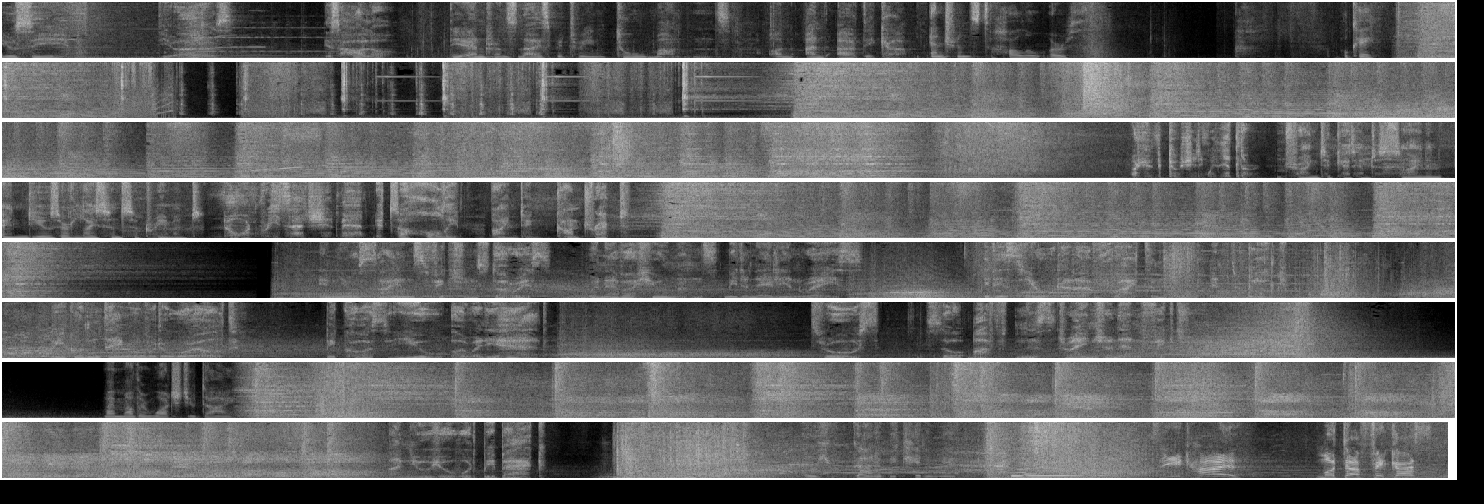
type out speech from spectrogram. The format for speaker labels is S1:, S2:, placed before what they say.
S1: You see, the Earth is hollow. The entrance lies between two mountains on Antarctica.
S2: Entrance to Hollow Earth? Okay.
S3: Trying to get him to sign an end user license agreement.
S4: No one reads that shit, man.
S3: It's a holy binding contract.
S1: In your science fiction stories, whenever humans meet an alien race, it is you that are frightened and couldn't take over the world because you already had. Truth so often is stranger than fiction.
S2: My mother watched you die.
S1: You would be back.
S2: Oh, you gotta be kidding me.
S1: Sieg Heil! Mutterfickers!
